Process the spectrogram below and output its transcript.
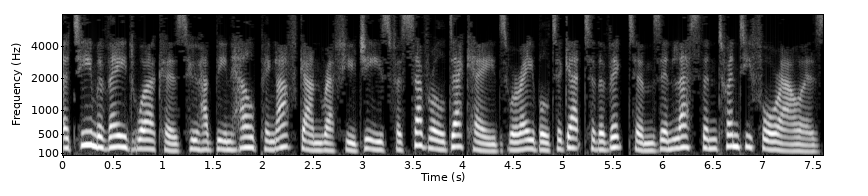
a team of aid workers who had been helping Afghan refugees for several decades were able to get to the victims in less than 24 hours.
